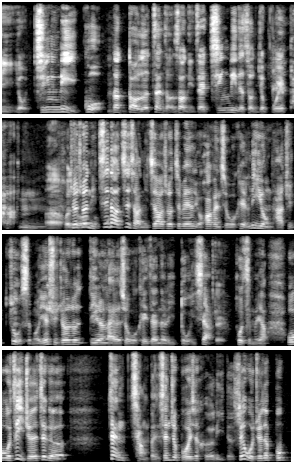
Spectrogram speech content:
你有经历过，那到了战场上，你在经历的时候，你就不会怕，嗯，呃，或者说你知道，至少你知道说这边有化粪池，我可以利用它去做什么。也许就是说敌人来的时候，我可以在那里躲一下，对，或怎么样。我我自己觉得这个战场本身就不会是合理的，所以我觉得不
